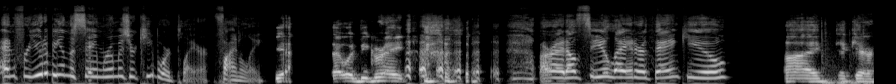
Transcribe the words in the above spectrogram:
and for you to be in the same room as your keyboard player, finally. Yeah, that would be great. All right. I'll see you later. Thank you. Bye. Take care.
